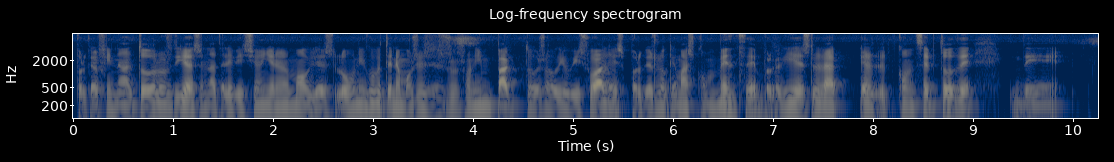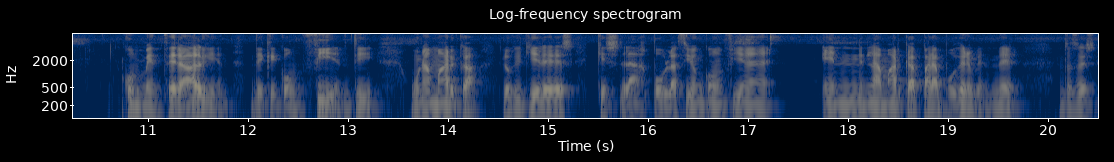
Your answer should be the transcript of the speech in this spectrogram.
porque al final todos los días en la televisión y en el móvil es lo único que tenemos es eso, son impactos audiovisuales, porque es lo que más convence, porque aquí es el concepto de de convencer a alguien de que confíe en ti. Una marca lo que quiere es que la población confíe en la marca para poder vender. Entonces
